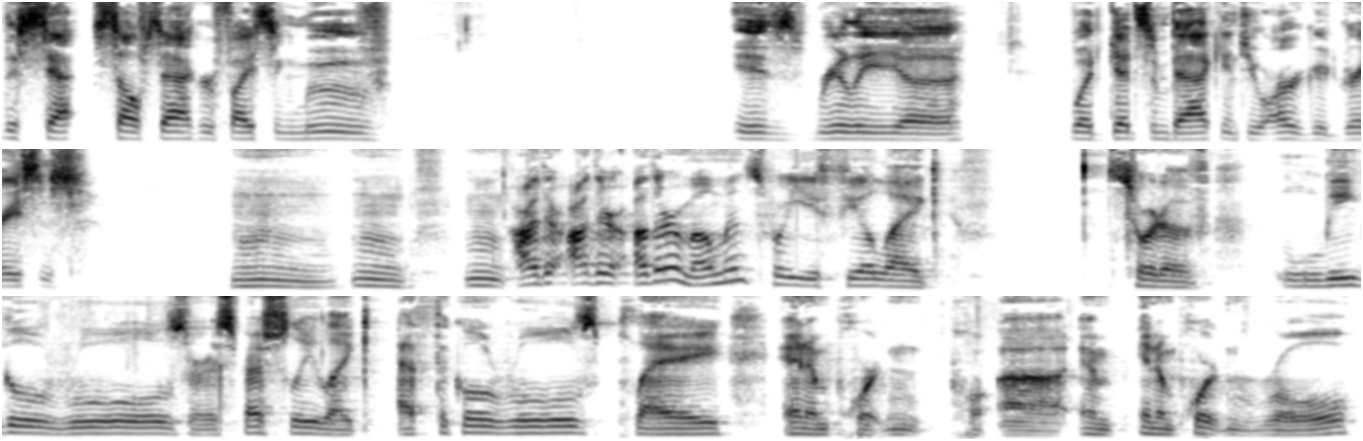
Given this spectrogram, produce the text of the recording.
This sa- self-sacrificing move is really uh, what gets him back into our good graces. Mm, mm, mm. Are there are there other moments where you feel like sort of legal rules or especially like ethical rules play an important uh, an, an important role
